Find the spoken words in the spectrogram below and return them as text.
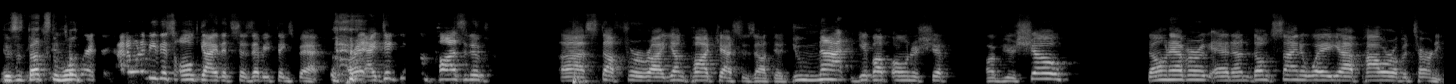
This is- that's the one-. I don't want to be this old guy that says everything's bad. All right, I did give some positive uh, stuff for uh, young podcasters out there. Do not give up ownership of your show. Don't ever and uh, don't sign away uh, power of attorney.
